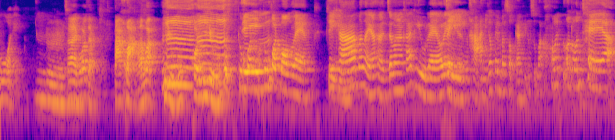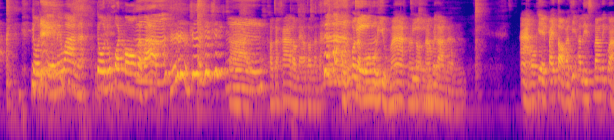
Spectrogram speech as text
ด้วย อืมใช่เพราะว่าแบบตาขวางแล้วอะหิวคนหิว ทุกจริคนงทุกคนมองแรงจริพี่งคะเมื่อไหร่อาหารจะมาคะหิวแล้วอะไรอจย่างริเงี้งยค่ะ อันนี้ก็เป็นประสบการณ์ที่รู้สึกว่าเฮ้ยเราโดนเทอะโดนเทไม่ว่านะโดนทุกคนมองแบบว่า ใช่เขาจะฆ่าเราแล้วตอนนั้นนะแต่ทุกคนแบบจริงโมโหหิวมากนะจริง ตอนนั้นเวลานั้น อ่าโอเค ไปต่อกันที่อลิสบ้างดีกว่า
